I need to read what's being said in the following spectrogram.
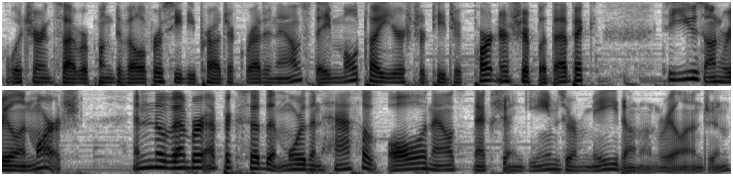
Witcher and Cyberpunk developer CD Projekt Red announced a multi year strategic partnership with Epic to use Unreal in March, and in November, Epic said that more than half of all announced next gen games are made on Unreal Engine.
